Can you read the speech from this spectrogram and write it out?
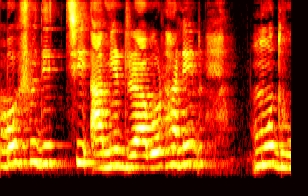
অবশ্যই দিচ্ছি আমি ড্রাবরহানের মধু।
